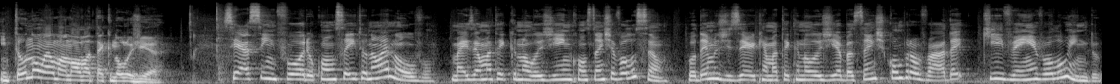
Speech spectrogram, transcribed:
Então não é uma nova tecnologia. Se assim for, o conceito não é novo, mas é uma tecnologia em constante evolução. Podemos dizer que é uma tecnologia bastante comprovada que vem evoluindo.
